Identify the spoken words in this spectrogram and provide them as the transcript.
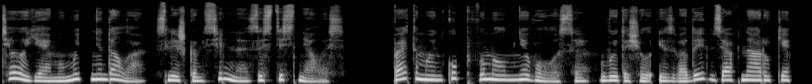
тело я ему мыть не дала, слишком сильно застеснялась. Поэтому инкуб вымыл мне волосы, вытащил из воды, взяв на руки,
